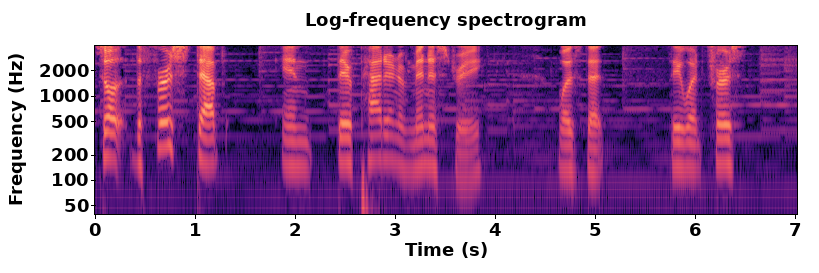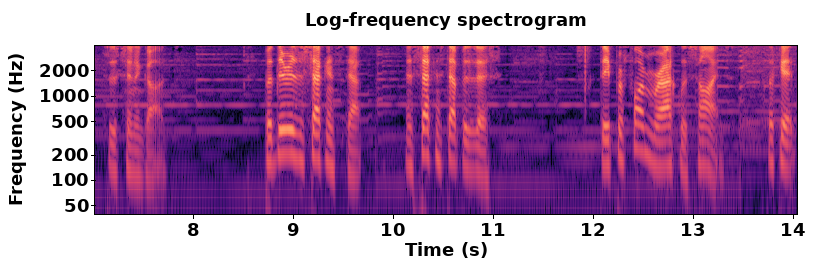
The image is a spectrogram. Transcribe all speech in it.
So, the first step in their pattern of ministry was that they went first to the synagogues. But there is a second step. And the second step is this they perform miraculous signs. Look at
